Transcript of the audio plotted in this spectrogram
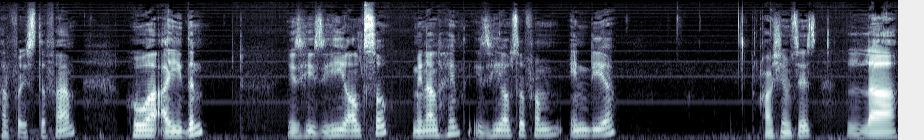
harf istifham. huwa aidan is he, is he also minal hind? Is he also from india? Hashim says la.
